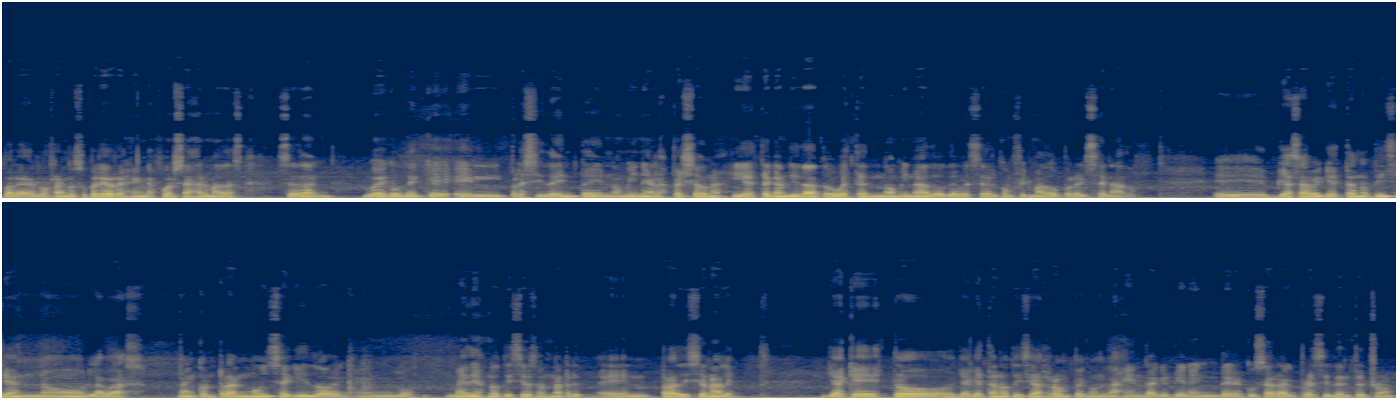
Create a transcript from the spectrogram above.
para los rangos superiores en las Fuerzas Armadas se dan luego de que el presidente nomine a las personas y este candidato o este nominado debe ser confirmado por el Senado. Eh, ya sabe que esta noticia no la vas a encontrar muy seguido en, los medios noticiosos tradicionales ya que esto ya que esta noticia rompe con la agenda que tienen de acusar al presidente Trump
